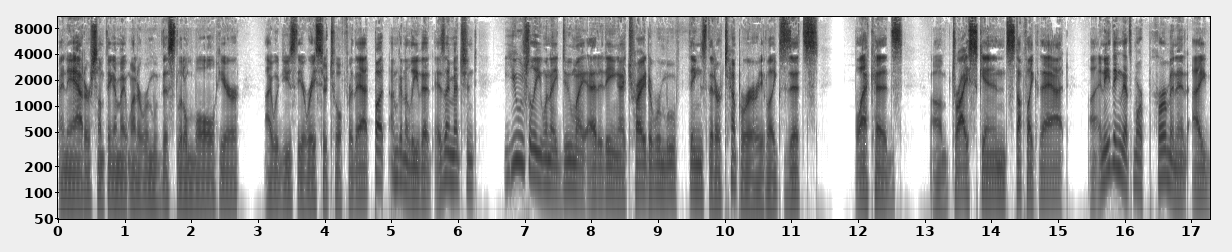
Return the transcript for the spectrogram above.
an ad or something, I might want to remove this little mole here. I would use the eraser tool for that, but I'm going to leave it. As I mentioned, usually when I do my editing, I try to remove things that are temporary, like zits, blackheads, um, dry skin, stuff like that. Uh, anything that's more permanent, I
